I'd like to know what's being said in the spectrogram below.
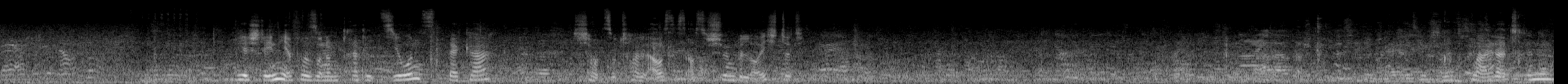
gell? Also genau so. Wir stehen hier vor so einem Traditionsbäcker. Schaut so toll aus, ist auch so schön beleuchtet. Mal da drinnen.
